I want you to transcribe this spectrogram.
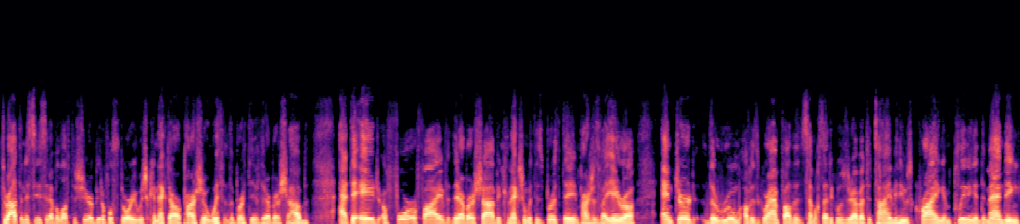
Throughout the Nasiya Rebbe love to share a beautiful story which connect our Parsha with the birthday of the Rebbe Rashab. At the age of four or five, the Rebbe Rashab, in connection with his birthday in Parshas Vayera, entered the room of his grandfather, the Tzemach Tzedek was Rebbe at the time, and he was crying and pleading and demanding,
